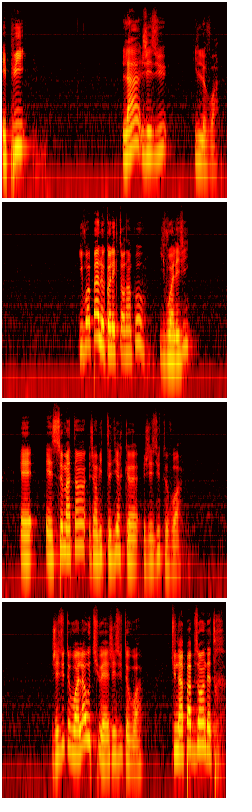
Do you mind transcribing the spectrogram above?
Et puis, là, Jésus, il le voit. Il voit pas le collecteur d'impôts, il voit Lévi. Et, et ce matin, j'ai envie de te dire que Jésus te voit. Jésus te voit là où tu es, Jésus te voit. Tu n'as pas besoin d'être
